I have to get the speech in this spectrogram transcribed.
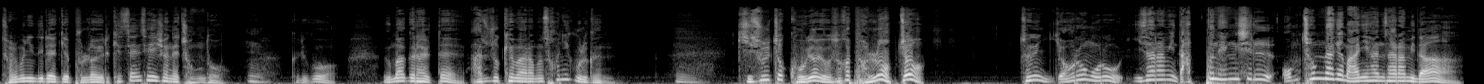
젊은이들에게 불러 일으킨 센세이션의 정도 음, 그리고 음악을 할 때 아주 좋게 말하면 선이 굵은 음. 기술적 고려 요소가 별로 없죠. 저는 여러모로 이 사람이 나쁜 행실을 엄청나게 많이 한 사람이다.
